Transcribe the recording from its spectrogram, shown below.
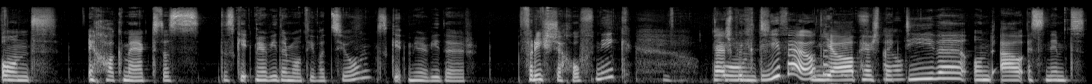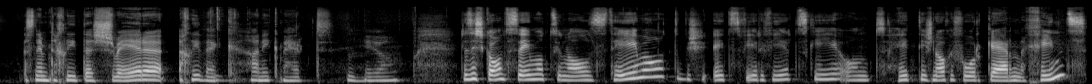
Und ich habe gemerkt, dass das gibt mir wieder Motivation, es gibt mir wieder frische Hoffnung. Perspektive, und, oder? Ja, Perspektive und auch es nimmt es nimmt ein bisschen das Schwere ein bisschen weg, habe ich gemerkt. Mhm. Ja. Das ist ein ganz emotionales Thema. Du bist jetzt 44 und hättest nach wie vor gerne Kind.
